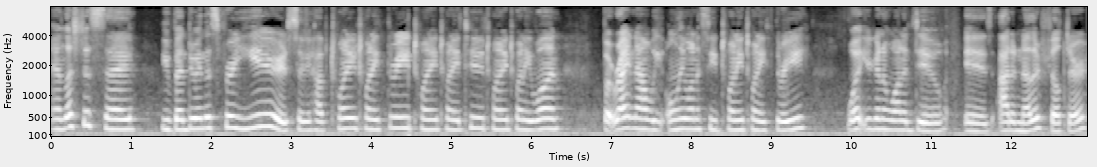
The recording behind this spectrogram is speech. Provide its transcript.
And let's just say you've been doing this for years. So you have 2023, 2022, 2021. But right now we only want to see 2023. What you're going to want to do is add another filter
